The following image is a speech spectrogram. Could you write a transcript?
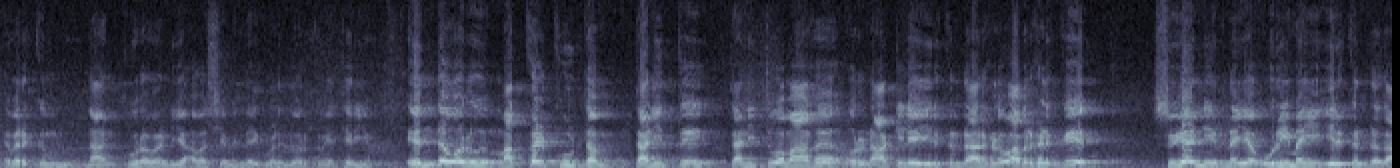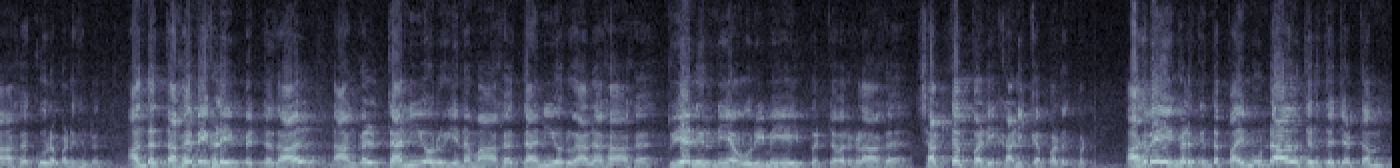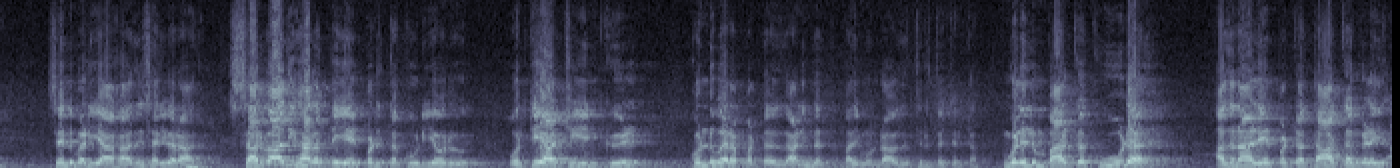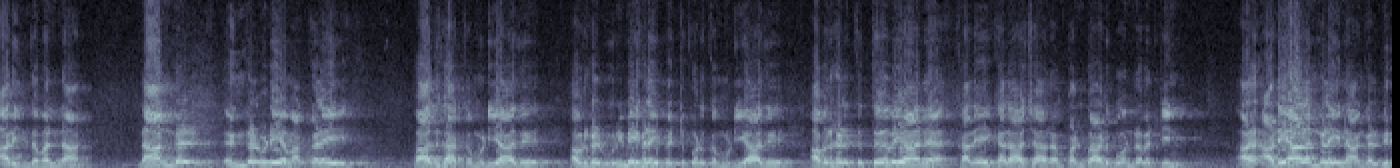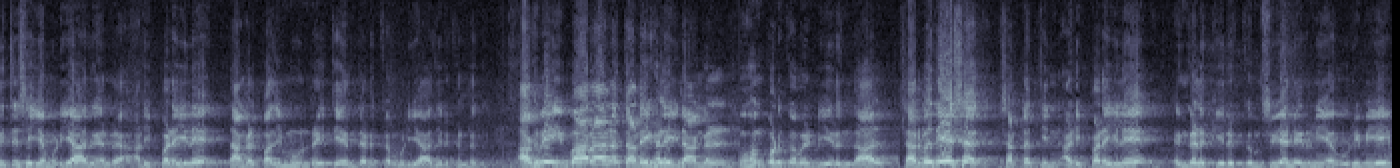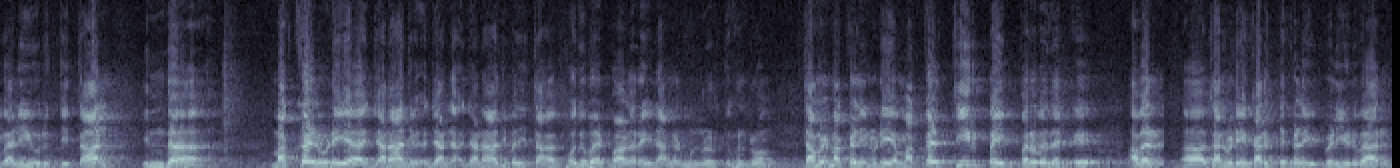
எவருக்கும் நான் கூற வேண்டிய அவசியம் இல்லை உங்கள் எல்லோருக்குமே தெரியும். எந்த ஒரு மக்கள் கூட்டம் தனித்து தனித்துவமாக ஒரு நாட்டிலே இருக்கின்றார்களோ அவர்களுக்கு சுயநிர்ணய உரிமை இருக்கின்றதாக கூறப்படுகின்றது. அந்த தகைமைகளை பெற்றதால் நாங்கள் தனியொரு இனமாக தனியொரு அழகாக சுயநிர்ணய உரிமையை பெற்றவர்களாக சட்டப்படி கணிக்கப்படப்பட்டு ஆகவே எங்களுக்கு இந்த பதிமூன்றாவது திருத்தச் சட்டம் செல்லுபடியாகாது சரிவராது. சர்வாதிகாரத்தை ஏற்படுத்தக்கூடிய ஒரு ஒற்றையாட்சியின் கீழ் கொண்டு வரப்பட்டது தான் இந்த பதிமூன்றாவது திருத்தச் சட்டம். உங்களிலும் பார்க்க கூட அதனால் ஏற்பட்ட தாக்கங்களை அறிந்தவன் நான். நாங்கள் எங்களுடைய மக்களை பாதுகாக்க முடியாது அவர்கள் உரிமைகளை பெற்றுக் கொடுக்க முடியாது அவர்களுக்கு தேவையான கலை கலாச்சாரம் பண்பாடு போன்றவற்றின் அடையாளங்களை நாங்கள் விருத்தி செய்ய முடியாது என்ற அடிப்படையிலே நாங்கள் பதிமூன்றை தேர்ந்தெடுக்க முடியாது இருக்கின்றது ஆகவே இவ்வாறான தடைகளை நாங்கள் முகம் கொடுக்க வேண்டி இருந்தால் சர்வதேச சட்டத்தின் அடிப்படையிலே எங்களுக்கு இருக்கும் சுயநிர்ணய உரிமையை வலியுறுத்தித்தான் இந்த மக்களுடைய ஜனாதி ஜன ஜனாதிபதி த பொது வேட்பாளரை நாங்கள் முன்னிறுத்துகின்றோம். தமிழ் மக்களினுடைய மக்கள் தீர்ப்பை பெறுவதற்கு அவர் தன்னுடைய கருத்துக்களை வெளியிடுவார்.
